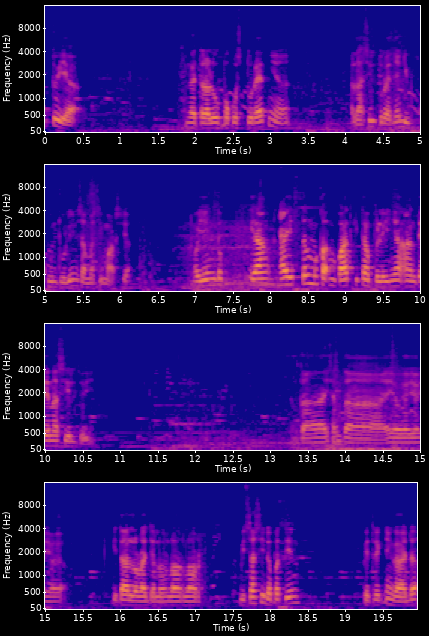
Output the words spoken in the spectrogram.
itu ya. Nggak terlalu fokus turretnya. Alhasil turretnya dikuntulin sama si Marsha. Oh ya untuk yang item keempat kita belinya antena shield cuy santai santai. Ayo ayo ayo, kita lor aja lor lor lor. Bisa sih dapetin. Patricknya nggak ada.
